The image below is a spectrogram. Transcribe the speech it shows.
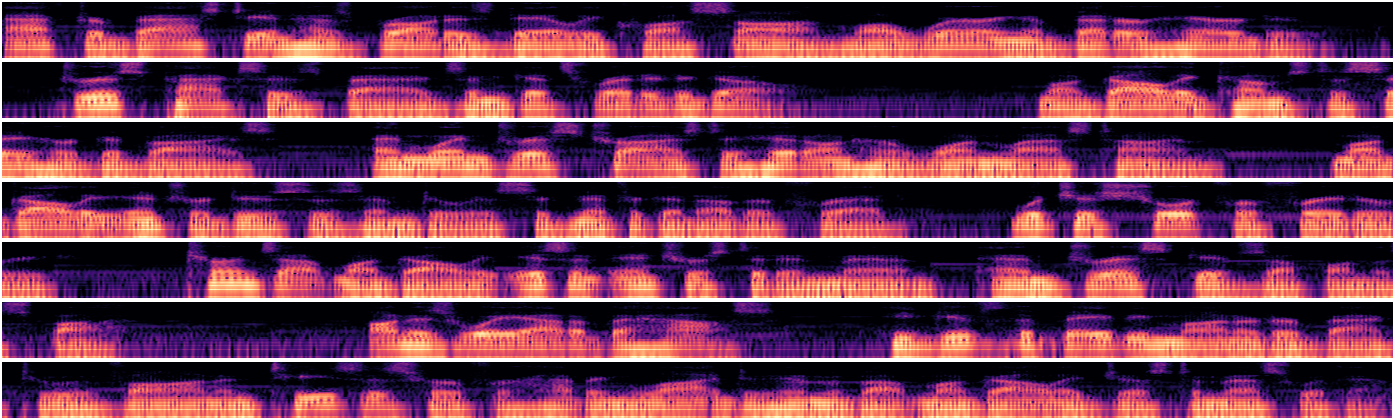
after Bastien has brought his daily croissant while wearing a better hairdo, Driss packs his bags and gets ready to go. Magali comes to say her goodbyes, and when Driss tries to hit on her one last time, Magali introduces him to his significant other Fred, which is short for Frederic. Turns out Magali isn't interested in men, and Driss gives up on the spot. On his way out of the house, he gives the baby monitor back to Yvonne and teases her for having lied to him about Magali just to mess with him.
